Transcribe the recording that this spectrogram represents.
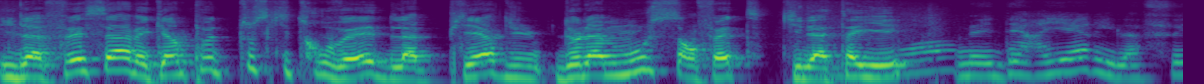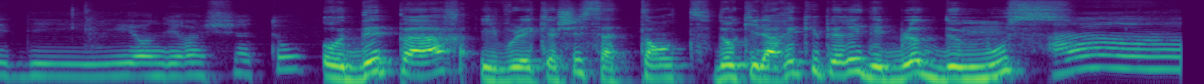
Il a fait ça avec un peu de tout ce qu'il trouvait, de la pierre, du- de la mousse en fait, qu'il a taillé. Mais derrière, il a fait des. On dirait un château. Au départ, il voulait cacher sa tente. Donc il a récupéré des blocs de mousse Ah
